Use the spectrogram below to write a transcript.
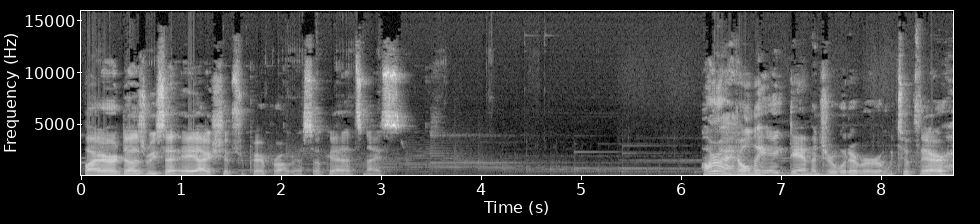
Fire does reset AI ship's repair progress. Okay, that's nice. Alright, only 8 damage or whatever we took there.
